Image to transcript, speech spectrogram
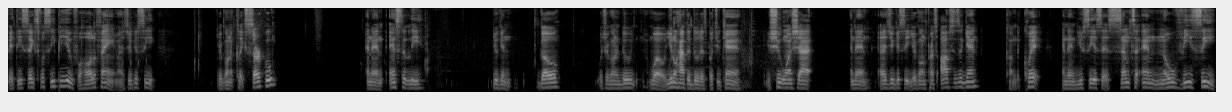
56 for CPU for Hall of Fame. As you can see, you're going to click circle and then instantly you can go. What you're going to do well you don't have to do this but you can. You shoot one shot and then as you can see you're going to press options again come to quit and then you see it says sim to end no vc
